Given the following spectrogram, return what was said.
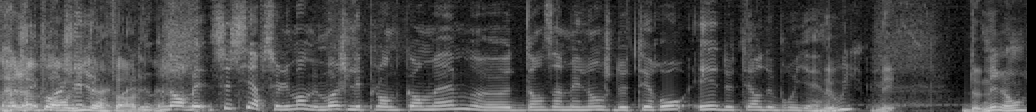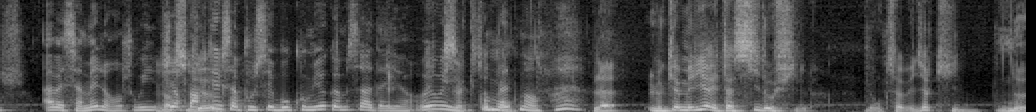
Elle n'a pas envie d'en parler. Non, mais ceci absolument, mais moi je les plante quand même euh, dans un mélange de terreau et de terre de bruyère. Mais oui, mais de mélange. Ah ben c'est un mélange, oui. J'ai remarqué que- que... ça poussait beaucoup mieux comme ça d'ailleurs. Oui, Exactement. oui, complètement. La- le camélia est acidophile. Donc ça veut dire qu'il ne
